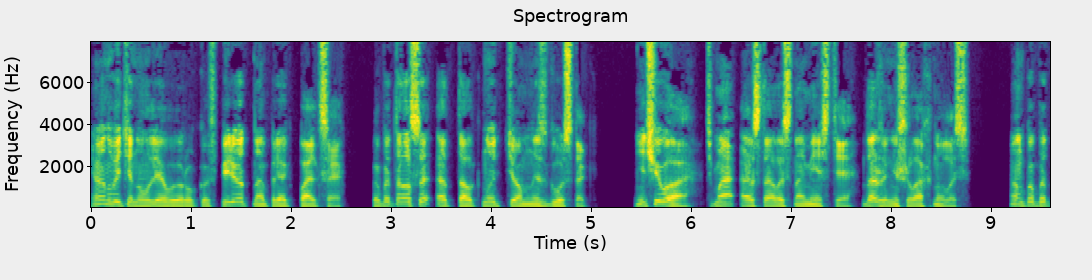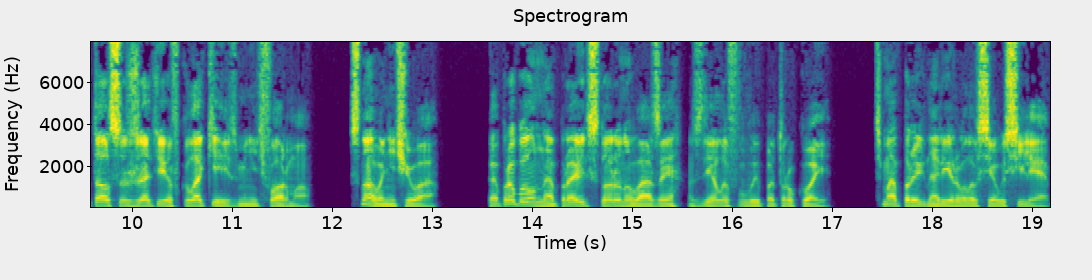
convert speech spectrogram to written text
И он вытянул левую руку вперед, напряг пальцы. Попытался оттолкнуть темный сгусток. Ничего, тьма осталась на месте, даже не шелохнулась. Он попытался сжать ее в кулаке, изменить форму. Снова ничего. Попробовал направить в сторону вазы, сделав выпад рукой. Тьма проигнорировала все усилия.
